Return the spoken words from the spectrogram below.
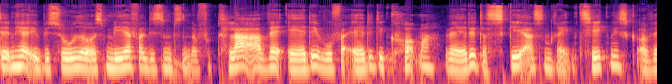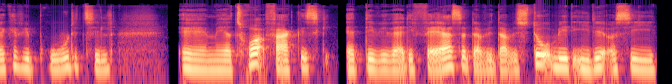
den her episode er også mere for ligesom sådan at forklare, hvad er det, hvorfor er det, det kommer, hvad er det, der sker sådan rent teknisk, og hvad kan vi bruge det til. Øh, men jeg tror faktisk, at det vil være de færreste, der vil, der vil stå midt i det og sige,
